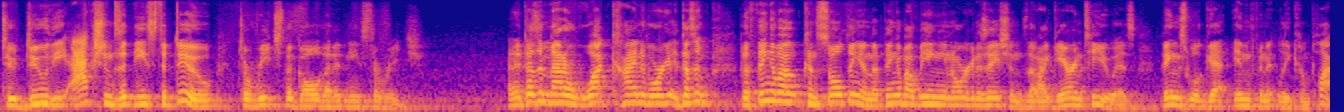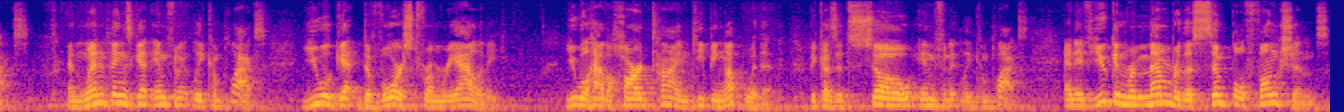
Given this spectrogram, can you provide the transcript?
to do the actions it needs to do to reach the goal that it needs to reach. And it doesn't matter what kind of org, it doesn't, the thing about consulting and the thing about being in organizations that I guarantee you is things will get infinitely complex. And when things get infinitely complex, you will get divorced from reality. You will have a hard time keeping up with it because it's so infinitely complex. And if you can remember the simple functions,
